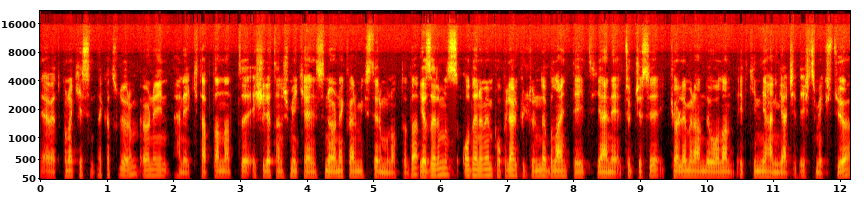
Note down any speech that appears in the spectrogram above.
Evet buna kesinlikle katılıyorum. Örneğin hani kitapta anlattığı eşiyle tanışma hikayesini örnek vermek isterim bu noktada. Yazarımız o dönemin popüler kültüründe blind date yani Türkçesi körleme randevu olan etkinliği hani gerçekleştirmek istiyor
